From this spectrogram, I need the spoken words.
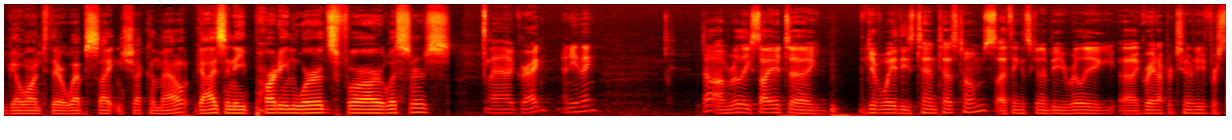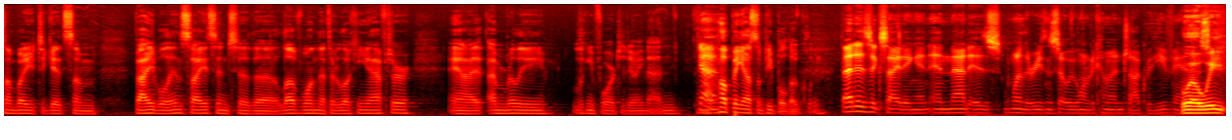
Go onto their website and check them out. Guys, any parting words for our listeners? Uh, Greg, anything? No, I'm really excited to give away these 10 test homes. I think it's going to be really a great opportunity for somebody to get some valuable insights into the loved one that they're looking after. And I, I'm really looking forward to doing that and Yeah. helping out some people locally. That is exciting, and, and that is one of the reasons that we wanted to come in and talk with you, Van. Well, we-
